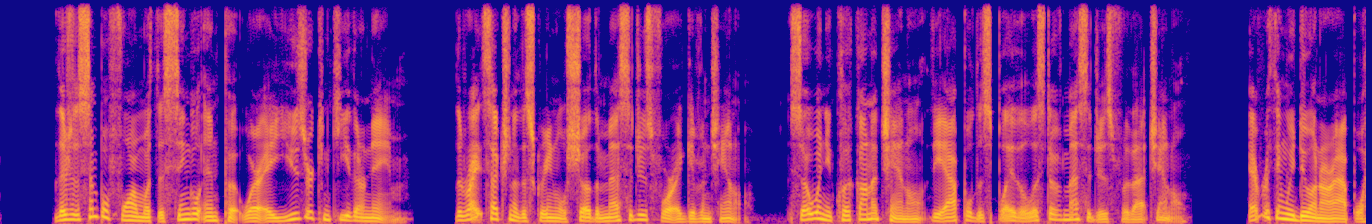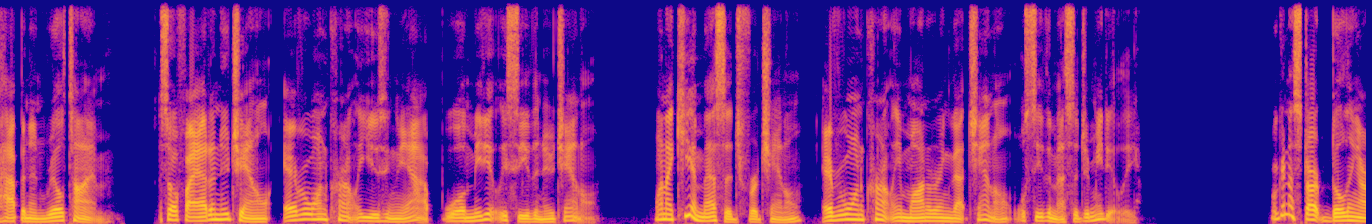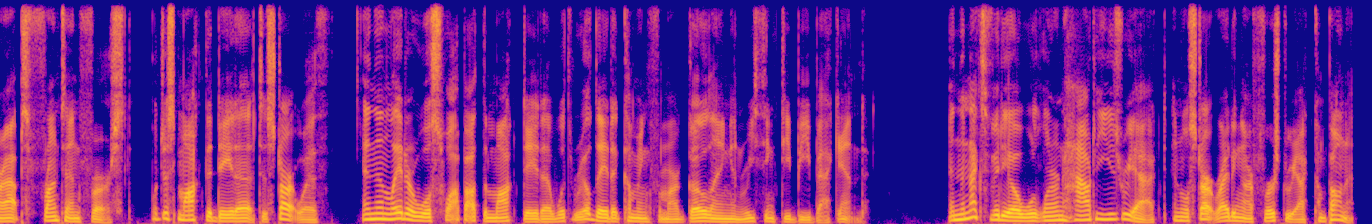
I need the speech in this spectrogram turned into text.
There's a simple form with a single input where a user can key their name. The right section of the screen will show the messages for a given channel. So when you click on a channel, the app will display the list of messages for that channel. Everything we do in our app will happen in real time. So if I add a new channel, everyone currently using the app will immediately see the new channel. When I key a message for a channel, everyone currently monitoring that channel will see the message immediately. We're going to start building our app's front end first. We'll just mock the data to start with, and then later we'll swap out the mock data with real data coming from our Golang and RethinkDB backend. In the next video, we'll learn how to use React and we'll start writing our first React component.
